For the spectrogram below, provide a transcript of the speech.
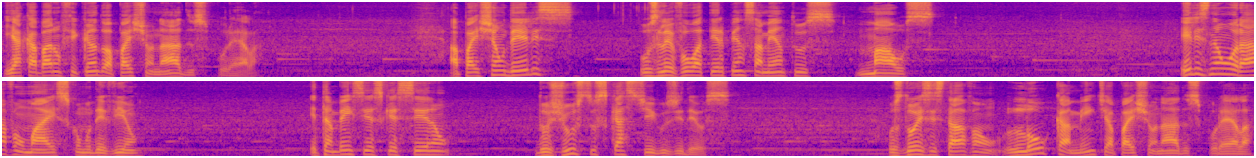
E acabaram ficando apaixonados por ela. A paixão deles os levou a ter pensamentos maus. Eles não oravam mais como deviam e também se esqueceram dos justos castigos de Deus. Os dois estavam loucamente apaixonados por ela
